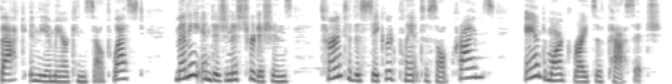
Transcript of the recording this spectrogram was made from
Back in the American Southwest, many indigenous traditions turn to the sacred plant to solve crimes and mark rites of passage.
